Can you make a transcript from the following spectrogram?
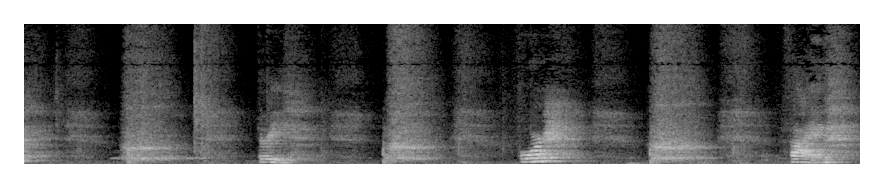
three, four, five,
